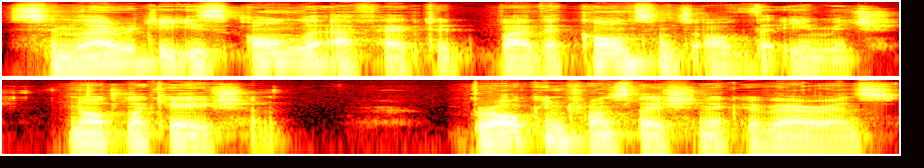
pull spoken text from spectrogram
similarity is only affected by the constants of the image, not location. Broken translation equivariance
